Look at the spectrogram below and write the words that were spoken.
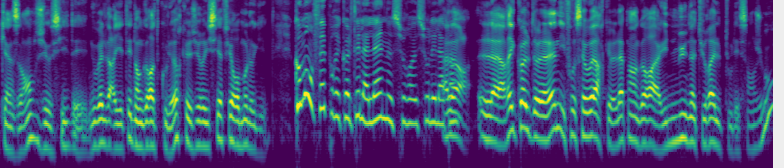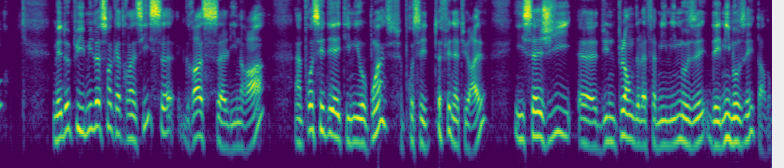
15 ans, j'ai aussi des nouvelles variétés d'angora de couleur que j'ai réussi à faire homologuer. Comment on fait pour récolter la laine sur, sur les lapins? Alors, la récolte de la laine, il faut savoir que le lapin angora a une mue naturelle tous les 100 jours. Mais depuis 1986, grâce à l'INRA, un procédé a été mis au point, ce procédé tout à fait naturel. Il s'agit euh, d'une plante de la famille mimosée, des mimosées, pardon,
